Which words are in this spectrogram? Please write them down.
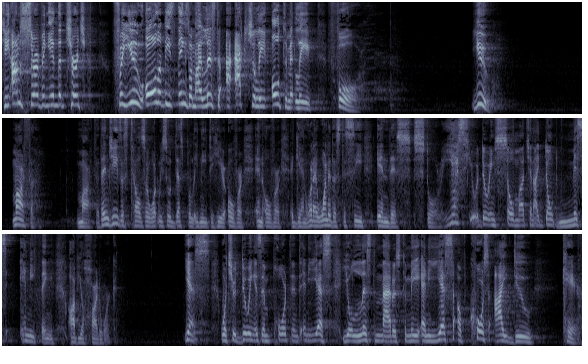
See, I'm serving in the church for you. All of these things on my list are actually ultimately for you. Martha, Martha. Then Jesus tells her what we so desperately need to hear over and over again. What I wanted us to see in this story. Yes, you are doing so much, and I don't miss anything of your hard work. Yes, what you're doing is important. And yes, your list matters to me. And yes, of course, I do care.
